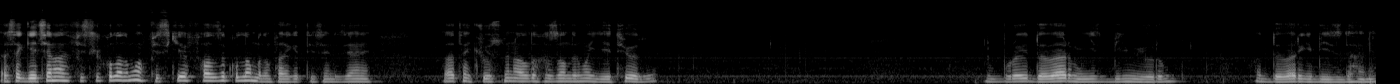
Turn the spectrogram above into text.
Mesela geçen ay fiske kullandım ama fiske fazla kullanmadım fark ettiyseniz. Yani zaten Q'sundan aldığı hızlandırma yetiyordu. Burayı döver miyiz bilmiyorum. Döver gibiyiz de hani.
